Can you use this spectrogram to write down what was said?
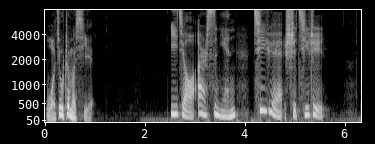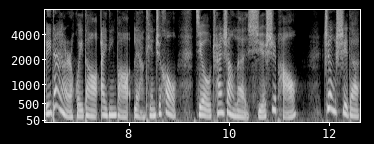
我就这么写。一九二四年七月十七日，李戴尔回到爱丁堡两天之后，就穿上了学士袍，正式的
